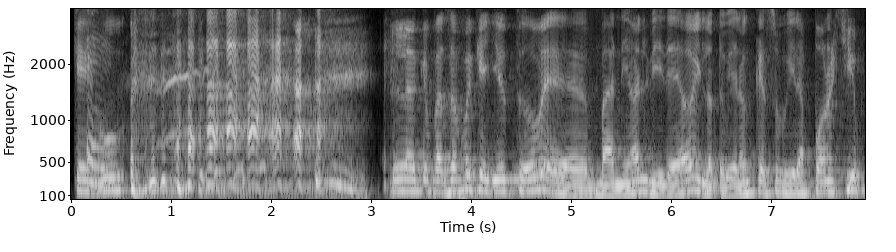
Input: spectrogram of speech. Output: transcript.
que Eh. Gu- Lo que pasó fue que YouTube eh, baneó el video y lo tuvieron que subir a Pornhub.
